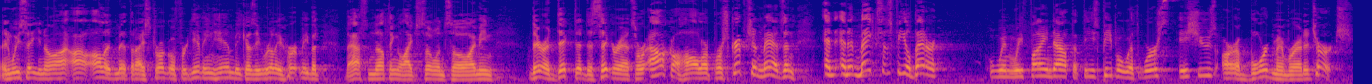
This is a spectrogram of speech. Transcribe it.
And we say, you know, I, will admit that I struggle forgiving him because he really hurt me, but that's nothing like so and so. I mean, they're addicted to cigarettes or alcohol or prescription meds, and, and, and it makes us feel better when we find out that these people with worse issues are a board member at a church.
